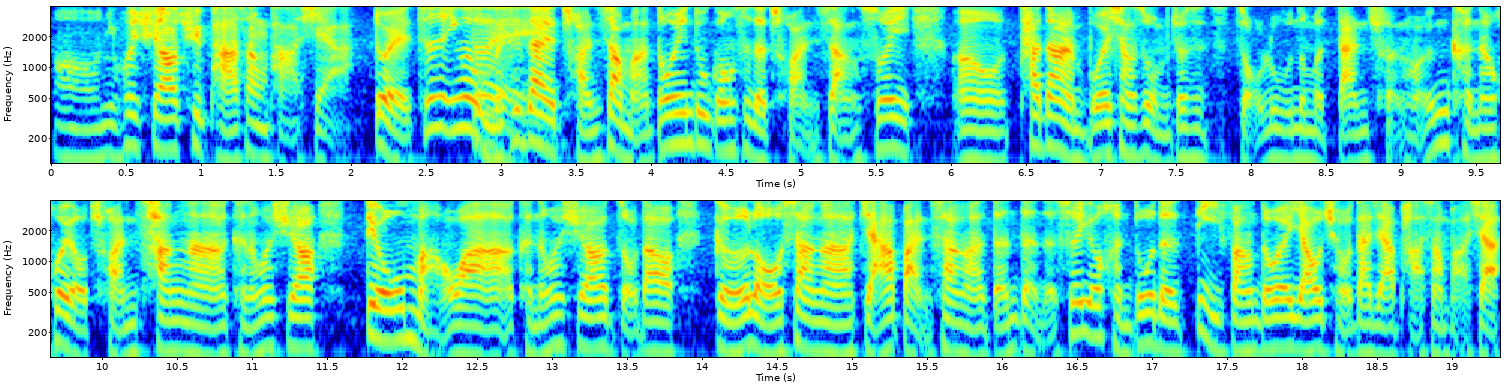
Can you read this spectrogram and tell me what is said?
哦，你会需要去爬上爬下，对，就是因为我们是在船上嘛，东印度公司的船上，所以呃，它当然不会像是我们就是走路那么单纯哈，因为可能会有船舱啊，可能会需要丢毛啊，可能会需要走到阁楼上啊、甲板上啊等等的，所以有很多的地方都会要求大家爬上爬下，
